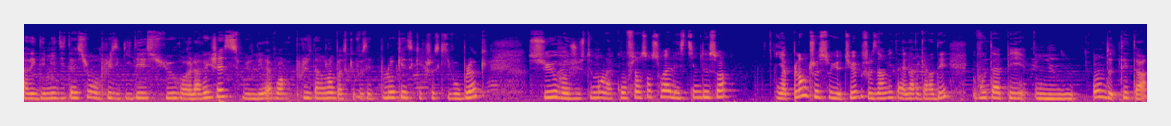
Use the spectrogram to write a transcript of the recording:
avec des méditations en plus guidées sur euh, la richesse, si vous voulez avoir plus d'argent parce que vous êtes bloqué, c'est quelque chose qui vous bloque, sur euh, justement la confiance en soi, l'estime de soi. Il y a plein de choses sur YouTube, je vous invite à aller regarder. Vous tapez une onde Theta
